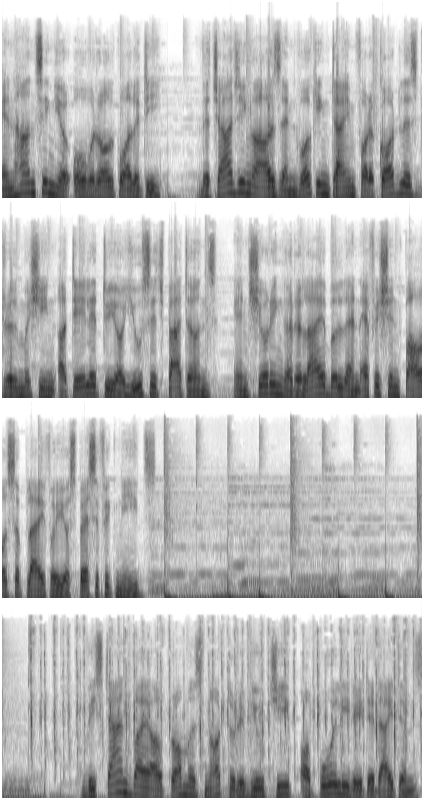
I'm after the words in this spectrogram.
enhancing your overall quality. The charging hours and working time for a cordless drill machine are tailored to your usage patterns, ensuring a reliable and efficient power supply for your specific needs. We stand by our promise not to review cheap or poorly rated items,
